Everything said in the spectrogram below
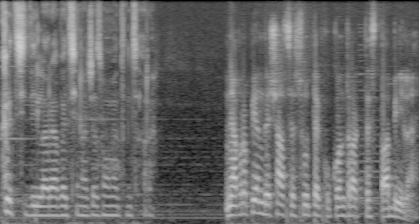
Câți dealeri aveți în acest moment în țară? Ne apropiem de 600 cu contracte stabile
